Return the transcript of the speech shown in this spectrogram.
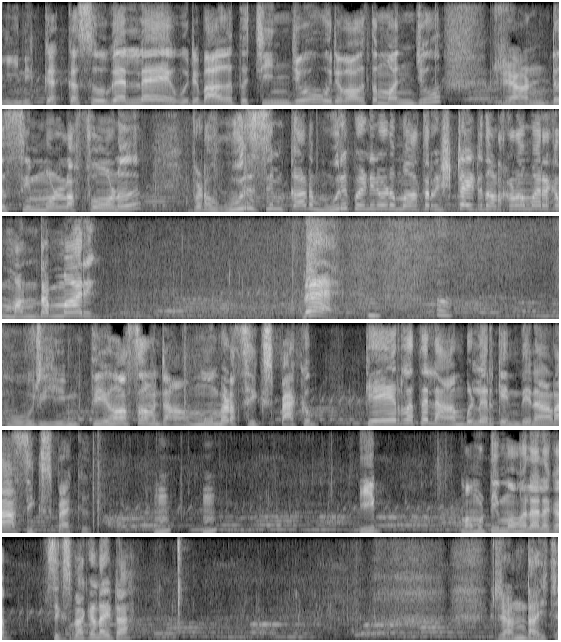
എനിക്കൊക്കെ സുഖല്ലേ? ഒരു ഭാഗത്ത് ചിഞ്ചു ഒരു ഭാഗത്ത് മഞ്ജു രണ്ട് സിമ്മുള്ള ഫോണ് ഇവിടെ ഒരു സിം കാർഡും ഒരു പെണ്ണിനോട് മാത്രം ഇഷ്ടമായിട്ട് നടക്കണമാരൊക്കെ മണ്ടന്മാര്. ഒരു ഇംതിഹാസം അവന്റെ അമ്മൂമ്മയുടെ സിക്സ് പാക്കും കേരളത്തിലെ ആമ്പിള്ളേർക്ക് എന്തിനാടാ സിക്സ് പാക്ക് ഈ മമ്മൂട്ടി മോഹൻലാലൊക്കെ സിക്സ് പാക്ക് ഉണ്ടായിട്ടാ? രണ്ടാഴ്ച.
